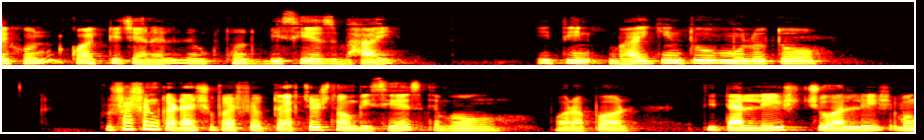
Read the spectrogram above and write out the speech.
দেখুন কয়েকটি চ্যানেল, যেমন বিসিএস ভাই। এই তিন ভাই কিন্তু মূলত প্রশাসন কাটায় সুপারিশপ্রাপ্ত একচল্লিশতম বিসিএস এবং পরাপর তেতাল্লিশ, চুয়াল্লিশ এবং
